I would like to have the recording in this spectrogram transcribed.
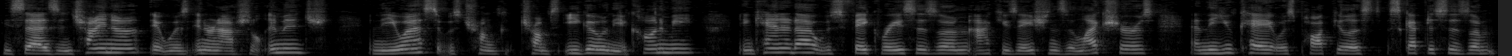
He says in China, it was international image. In the US, it was Trump, Trump's ego in the economy. In Canada, it was fake racism, accusations, and lectures. In the UK, it was populist skepticism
